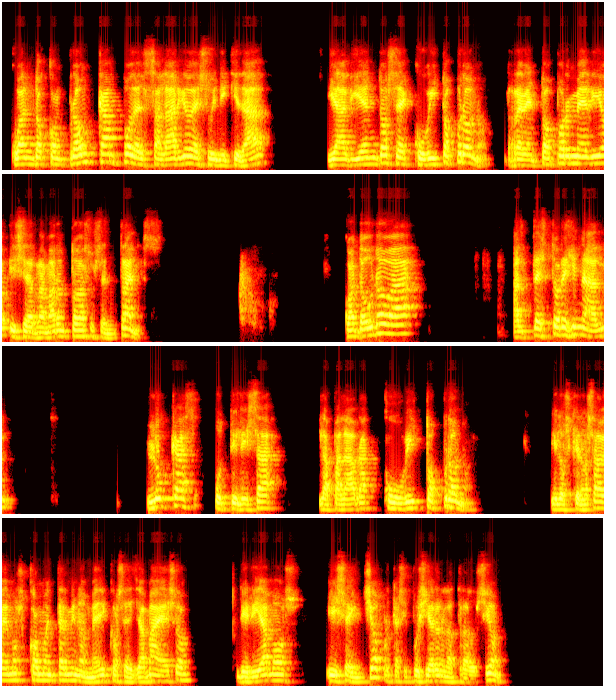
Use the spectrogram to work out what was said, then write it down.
cuando compró un campo del salario de su iniquidad y habiéndose cubito prono, reventó por medio y se derramaron todas sus entrañas. Cuando uno va al texto original, Lucas utiliza la palabra cubito prono y los que no sabemos cómo en términos médicos se llama eso, diríamos, y se hinchó, porque así pusieron la traducción,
